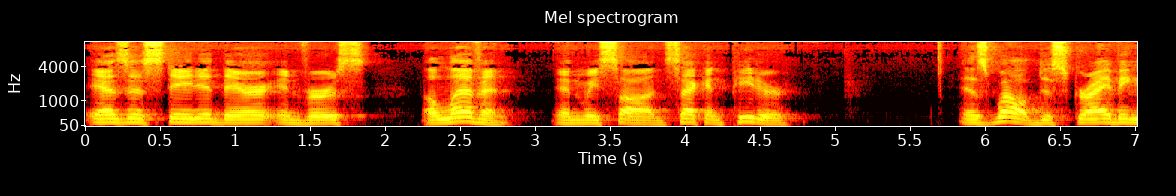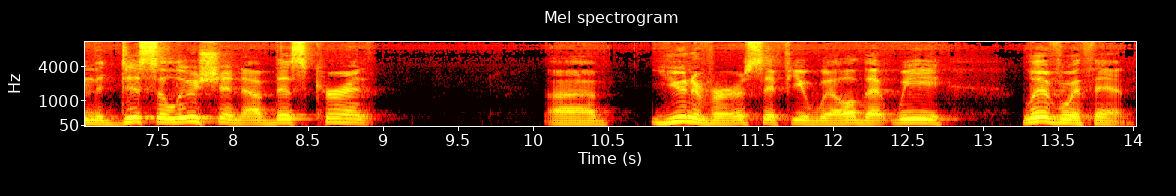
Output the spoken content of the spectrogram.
as is stated there in verse 11. And we saw in 2 Peter as well, describing the dissolution of this current uh, universe, if you will, that we live within.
